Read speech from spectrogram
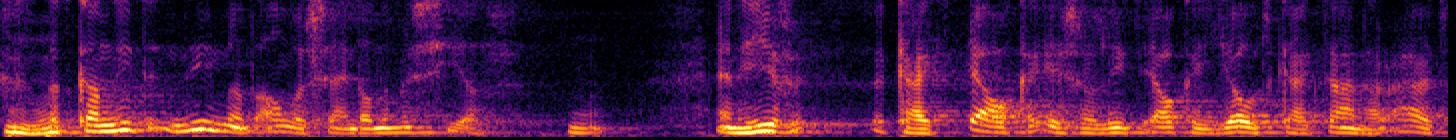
Mhm. Dat kan niet, niemand anders zijn dan de Messias. Mhm. En hier kijkt elke Israëliet, elke Jood kijkt daar naar uit.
